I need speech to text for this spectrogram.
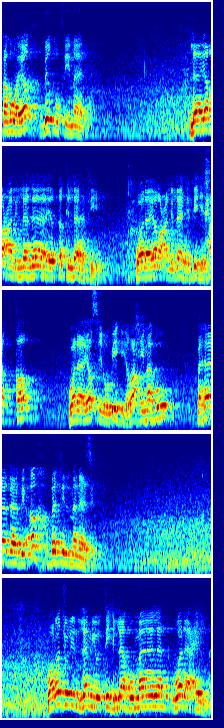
فهو يخبط في ماله. لا يرعى لله لا يتقي الله فيه. ولا يرعى لله فيه حقا ولا يصل به رحمه فهذا بأخبث المنازل. ورجل لم يؤته الله مالا ولا علما.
